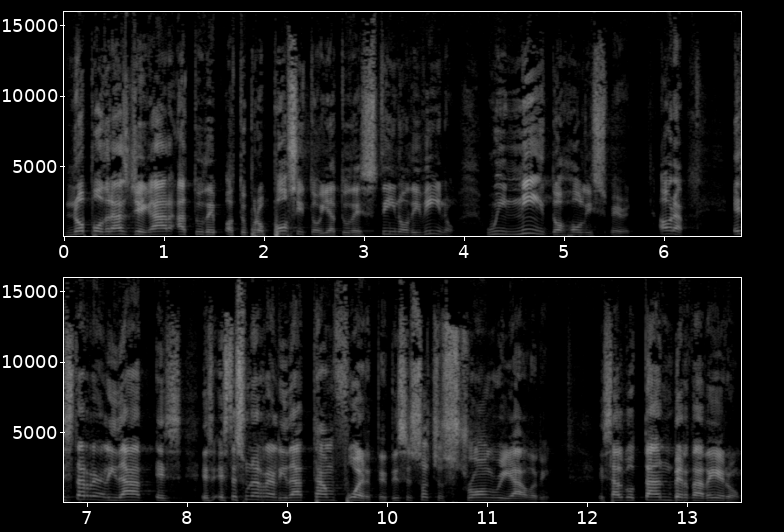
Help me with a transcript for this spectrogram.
No podrás llegar a tu, de, a tu propósito y a tu destino divino. We need the Holy Spirit. Ahora, esta realidad es, es, esta es una realidad tan fuerte. This is such a strong reality. Es algo tan verdadero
